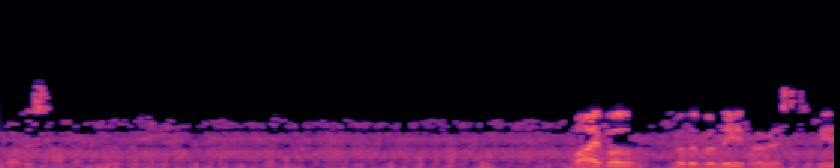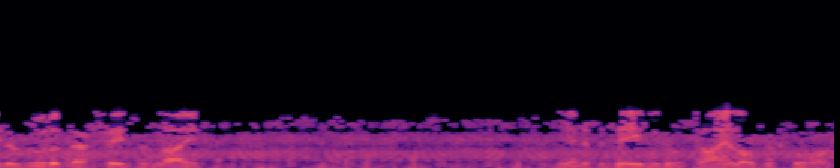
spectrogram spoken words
God is someone you obey. The Bible for the believer is to be the rule of their faith and life. At the end of the day, we don't dialogue with God,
